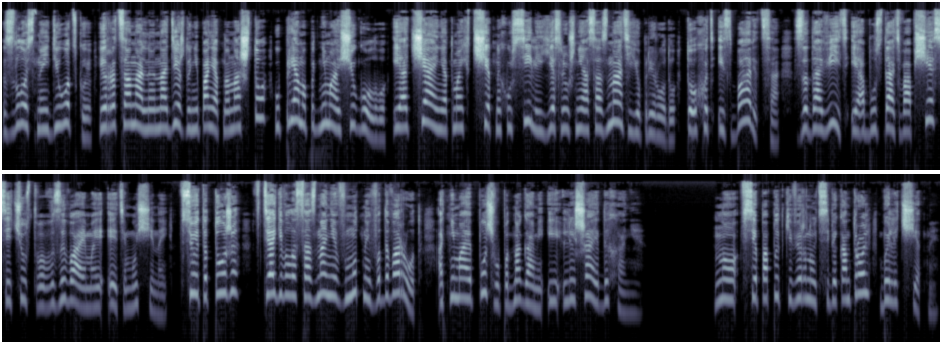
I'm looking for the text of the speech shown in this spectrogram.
Злость на идиотскую, иррациональную надежду непонятно на что, упрямо поднимающую голову, и отчаяние от моих тщетных усилий, если уж не осознать ее природу, то хоть избавиться, задавить и обуздать вообще все чувства, вызываемые этим мужчиной. Все это тоже втягивало сознание в мутный водоворот, отнимая почву под ногами и лишая дыхания. Но все попытки вернуть себе контроль были тщетны.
